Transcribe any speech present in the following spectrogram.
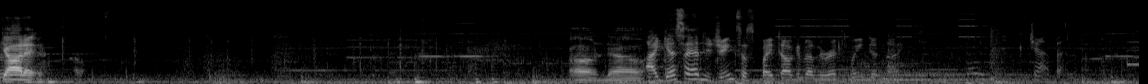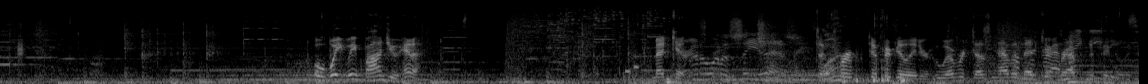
Got it. Oh. oh no. I guess I had to jinx us by talking about the Red Queen, didn't I? Good job, Ben. Oh, wait, wait, behind you, Hannah. Medkit. Defibrillator. Whoever doesn't have a medkit, grab the defibrillator.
